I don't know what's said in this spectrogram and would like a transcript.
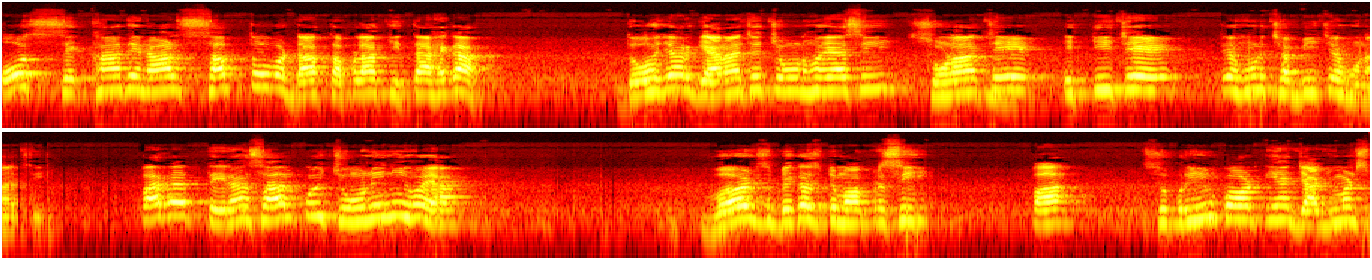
ਉਹ ਸਿੱਖਾਂ ਦੇ ਨਾਲ ਸਭ ਤੋਂ ਵੱਡਾ ਕਪੜਾ ਕੀਤਾ ਹੈਗਾ। 2011 ਚ ਚੋਣ ਹੋਇਆ ਸੀ 16 ਚ 21 ਚ ਤੇ ਹੁਣ 26 ਚ ਹੋਣਾ ਸੀ। ਪਰ 13 ਸਾਲ ਕੋਈ ਚੋਣ ਹੀ ਨਹੀਂ ਹੋਇਆ। World's biggest democracy supreme court ਦੀਆਂ ਜੱਜਮੈਂਟਸ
